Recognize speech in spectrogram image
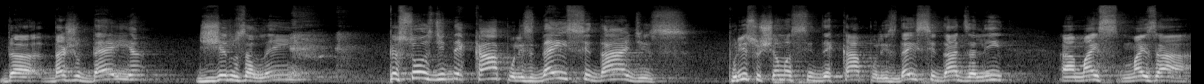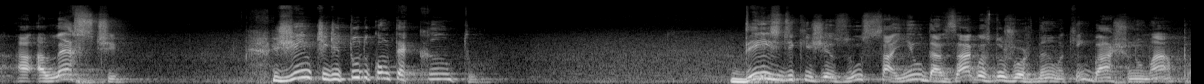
da, da Judéia, de Jerusalém, pessoas de Decápolis, dez cidades, por isso chama-se Decápolis, dez cidades ali ah, mais, mais a, a, a leste, gente de tudo quanto é canto, Desde que Jesus saiu das águas do Jordão, aqui embaixo no mapa,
